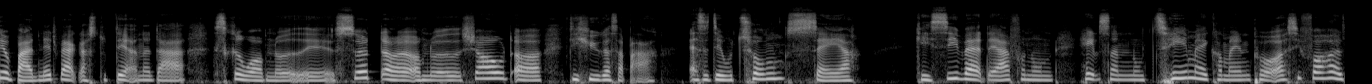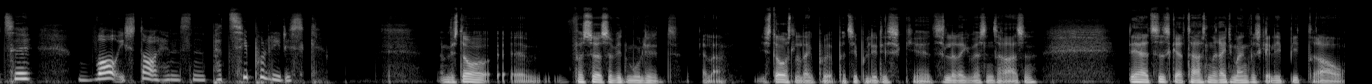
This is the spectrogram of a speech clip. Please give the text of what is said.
er jo bare et netværk af studerende, der skriver om noget øh, sødt og om noget sjovt, og de hygger sig bare. Altså, det er jo tunge sager. Kan I sige, hvad det er for nogle helt sådan nogle temaer, I kommer ind på, også i forhold til, hvor I står hen sådan partipolitisk? Vi står, øh, forsøger så vidt muligt, eller vi står slet ikke på partipolitisk, det er slet ikke vores interesse. Det her tidsskrift har sådan rigtig mange forskellige bidrag,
